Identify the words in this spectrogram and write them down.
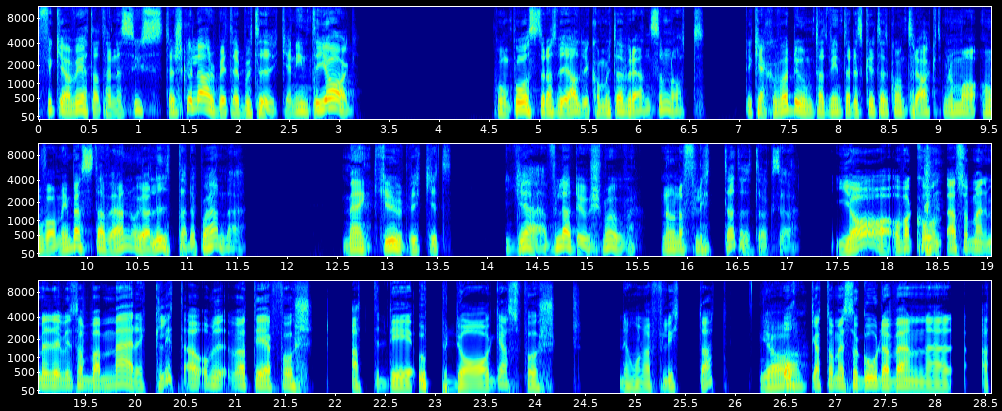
fick jag veta att hennes syster skulle arbeta i butiken, inte jag. Hon påstår att vi aldrig kommit överens om något. Det kanske var dumt att vi inte hade skrivit ett kontrakt, men hon var min bästa vän och jag litade på henne. Men gud, vilket jävla douche move. När hon har flyttat dit också. Ja, och vad kon alltså, men, men det liksom var märkligt att det först att det uppdagas först när hon har flyttat. Ja. Och att de är så goda vänner att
